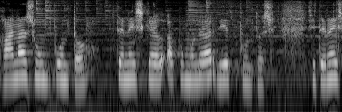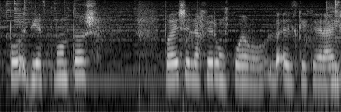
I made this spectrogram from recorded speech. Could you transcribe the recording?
ganas un punto. Tenéis que acumular 10 puntos. Si tenéis 10 puntos, podéis elegir un juego, el que queráis.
